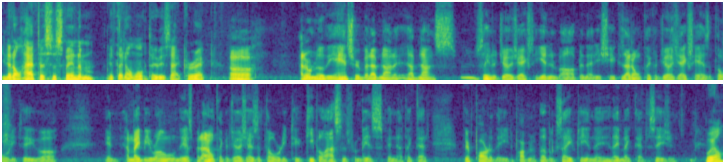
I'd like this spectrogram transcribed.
They don't have to suspend them if they don't want to, is that correct? Uh, I don't know the answer, but I've not, I've not s- seen a judge actually get involved in that issue, because I don't think a judge actually has authority to, uh, and I may be wrong on this, but I don't think a judge has authority to keep a license from being suspended. I think that they're part of the Department of Public Safety, and they, they make that decision. Well,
